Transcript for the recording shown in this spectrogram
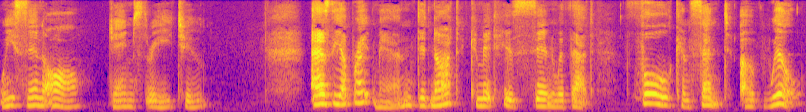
we sin all. James 3 2. As the upright man did not commit his sin with that full consent of will,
